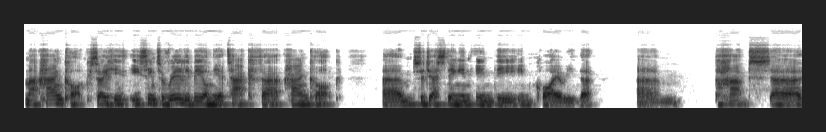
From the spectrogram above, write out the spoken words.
Matt Hancock. So he he seemed to really be on the attack for Hancock, um, suggesting in in the inquiry that um, perhaps uh,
